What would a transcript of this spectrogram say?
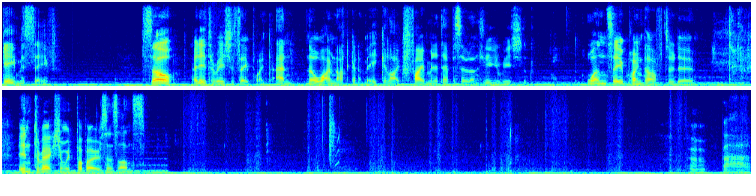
game is safe. So I need to reach the save point, and no, I'm not gonna make a like five minute episode until you reach one save point after the interaction with Papyrus and Sans. Boo ba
